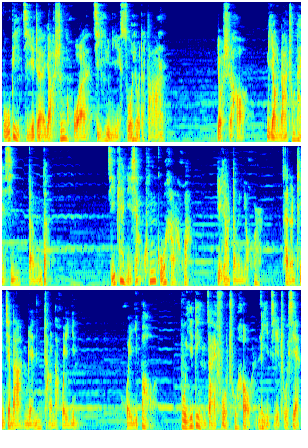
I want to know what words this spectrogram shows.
不必急着要生活给予你所有的答案，有时候你要拿出耐心等等，即便你向空谷喊话。也要等一会儿，才能听见那绵长的回音。回报不一定在付出后立即出现，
